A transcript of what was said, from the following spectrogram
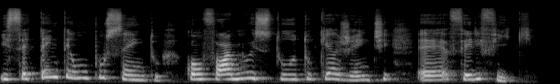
e 71%, conforme o estudo que a gente é, verifique.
